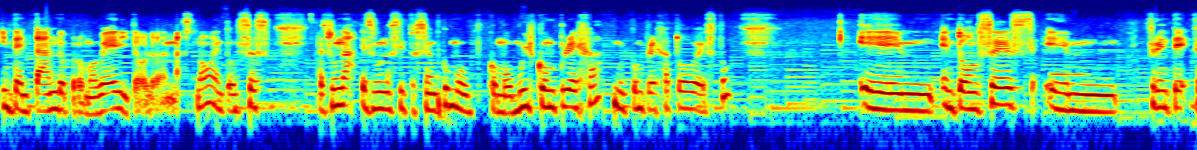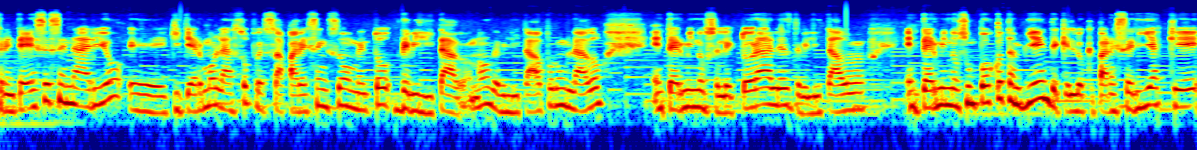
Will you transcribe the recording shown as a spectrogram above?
intentando promover y todo lo demás, ¿no? Entonces, es una, es una situación como, como muy compleja, muy compleja todo esto. Em, entonces, em, frente, frente a ese escenario, eh, Guillermo Lazo pues aparece en ese momento debilitado, ¿no? Debilitado por un lado en términos electorales, debilitado en términos un poco también de que lo que parecería que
